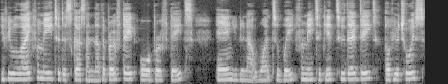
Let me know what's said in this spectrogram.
If you would like for me to discuss another birth date or birth dates, and you do not want to wait for me to get to that date of your choice,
